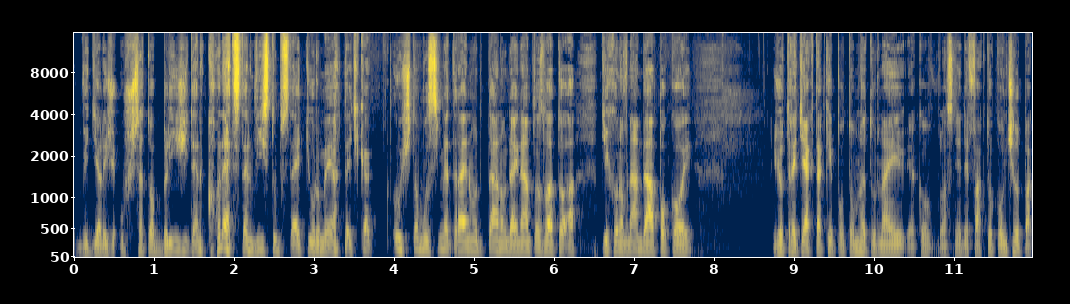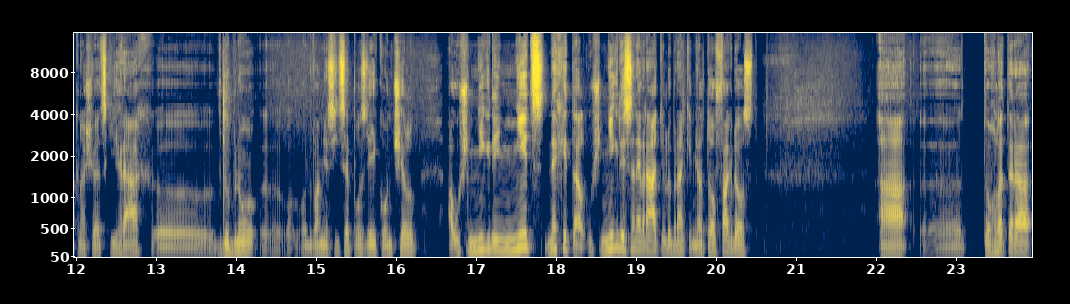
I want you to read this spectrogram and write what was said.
viděli, že už se to blíží ten konec, ten výstup z té turmy a teďka už to musíme teda jenom dotáhnout, daj nám to zlato a Tichonov nám dá pokoj že Treťák taky po tomhle turnaji jako vlastně de facto končil pak na švédských hrách eh, v Dubnu, eh, o dva měsíce později končil a už nikdy nic nechytal, už nikdy se nevrátil do branky, měl toho fakt dost. A eh, tohle teda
